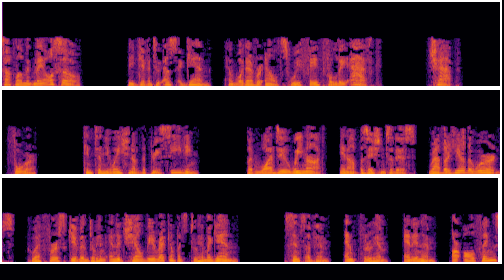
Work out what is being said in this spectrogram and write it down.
supplement may also be given to us again, and whatever else we faithfully ask. Chap. 4. Continuation of the preceding. But why do we not, in opposition to this, rather hear the words, Who hath first given to him and it shall be recompensed to him again? Since of him, and through him, and in him, are all things?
